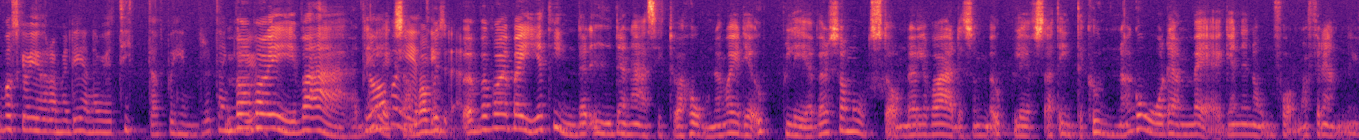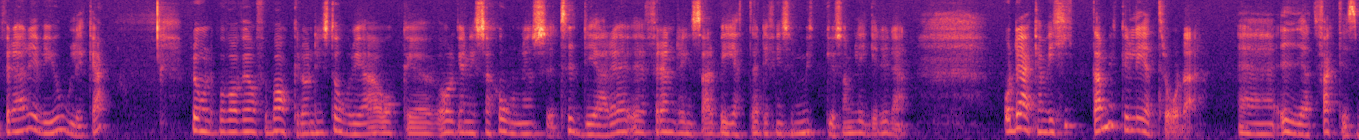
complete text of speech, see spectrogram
Och vad ska vi göra med det när vi har tittat på hindret? Tänker Vad, du? vad, är, vad är det? Ja, vad liksom? är vad, hinder? vad, vad, vad är ett hinder i den här situationen? Vad är det jag upplever som motstånd? Eller vad är det som upplevs att inte kunna gå den vägen i någon form av förändring? För där är vi ju olika. Beroende på vad vi har för bakgrund, historia och eh, organisationens tidigare eh, förändringsarbete. Det finns ju mycket som ligger i den. Och där kan vi hitta mycket ledtrådar eh, i att faktiskt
